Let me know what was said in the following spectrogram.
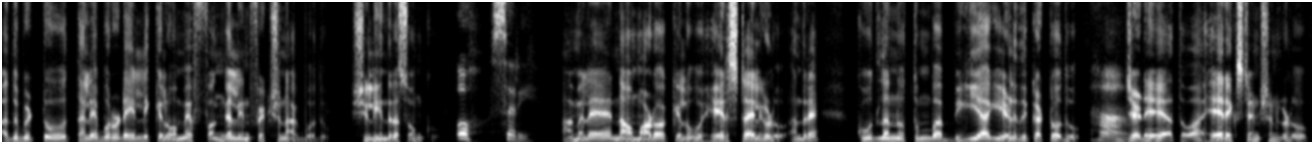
ಅದು ಬಿಟ್ಟು ತಲೆಬುರುಡೆಯಲ್ಲಿ ಕೆಲವೊಮ್ಮೆ ಫಂಗಲ್ ಇನ್ಫೆಕ್ಷನ್ ಆಗ್ಬೋದು ಶಿಲೀಂಧ್ರ ಸೋಂಕು. ಓಹ್ ಸರಿ. ಆಮೇಲೆ ನಾವು ಮಾಡೋ ಕೆಲವು ಹೇರ್ ಸ್ಟೈಲ್ಗಳು ಅಂದ್ರೆ ಕೂದಲನ್ನು ತುಂಬಾ ಬಿಗಿಯಾಗಿ ಎಳೆದು ಕಟ್ಟೋದು ಜಡೆ ಅಥವಾ ಹೇರ್ ಎಕ್ಸ್ಟೆನ್ಷನ್ಗಳು.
